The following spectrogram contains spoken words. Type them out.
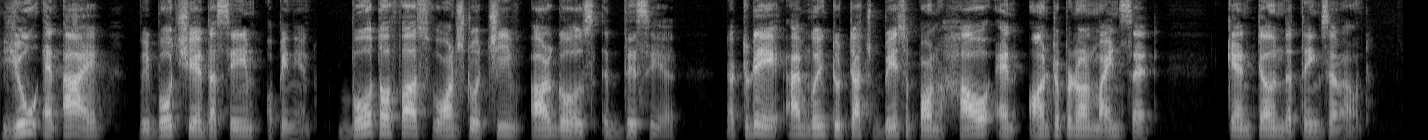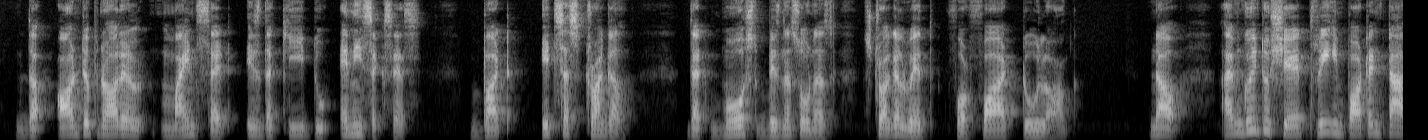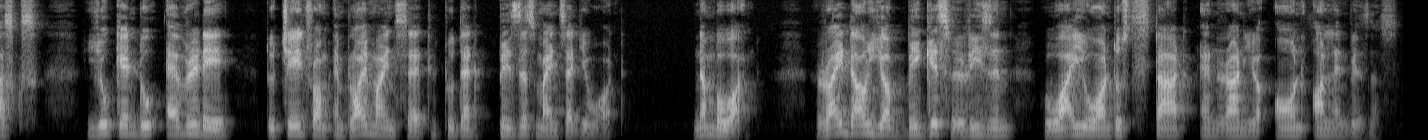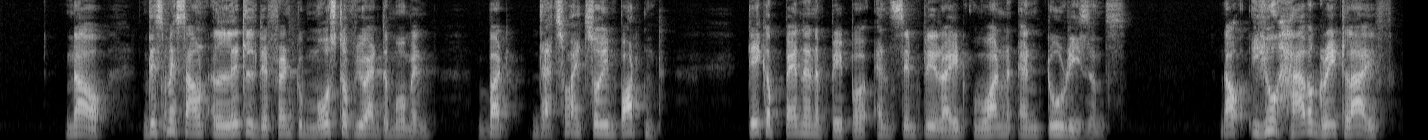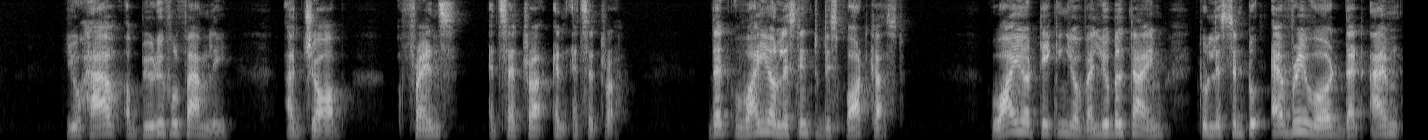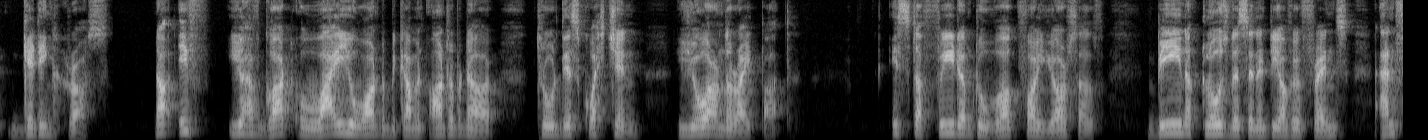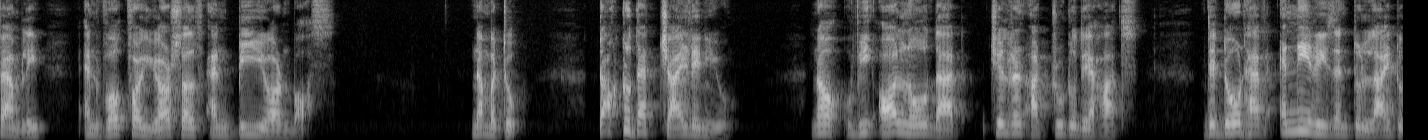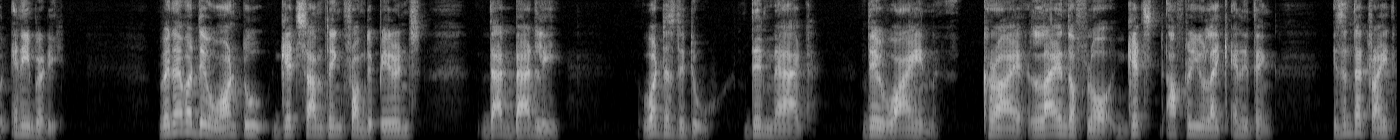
you and I, we both share the same opinion. Both of us wants to achieve our goals this year. Now today I'm going to touch base upon how an entrepreneurial mindset can turn the things around. The entrepreneurial mindset is the key to any success, but it's a struggle that most business owners struggle with for far too long. Now, I'm going to share three important tasks you can do every day to change from employee mindset to that business mindset you want. Number one, write down your biggest reason why you want to start and run your own online business. Now, this may sound a little different to most of you at the moment, but that's why it's so important. Take a pen and a paper and simply write one and two reasons. Now, you have a great life, you have a beautiful family, a job, friends, etc., and etc. Then why you're listening to this podcast? Why you're taking your valuable time to listen to every word that I'm getting across? Now, if you have got why you want to become an entrepreneur through this question, you are on the right path. It's the freedom to work for yourself, be in a close vicinity of your friends and family, and work for yourself and be your own boss. Number two, talk to that child in you. Now, we all know that children are true to their hearts. They don't have any reason to lie to anybody. Whenever they want to get something from the parents that badly, what does they do? They nag, they whine, cry, lie on the floor, gets after you like anything. Isn't that right?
